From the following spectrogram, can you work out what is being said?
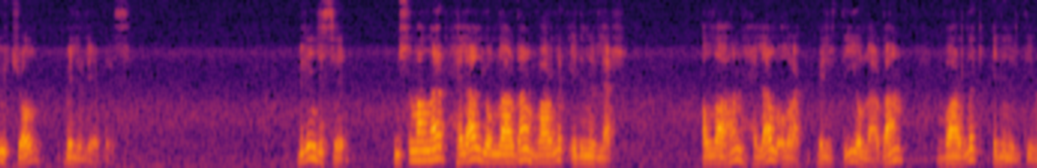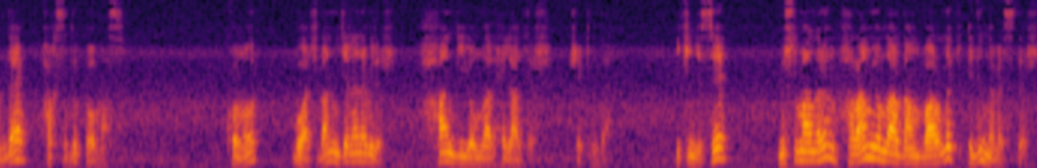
üç yol belirleyebiliriz. Birincisi, Müslümanlar helal yollardan varlık edinirler. Allah'ın helal olarak belirttiği yollardan varlık edinildiğinde haksızlık da olmaz. Konu bu açıdan incelenebilir. Hangi yollar helaldir şeklinde. İkincisi, Müslümanların haram yollardan varlık edinmemesidir.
